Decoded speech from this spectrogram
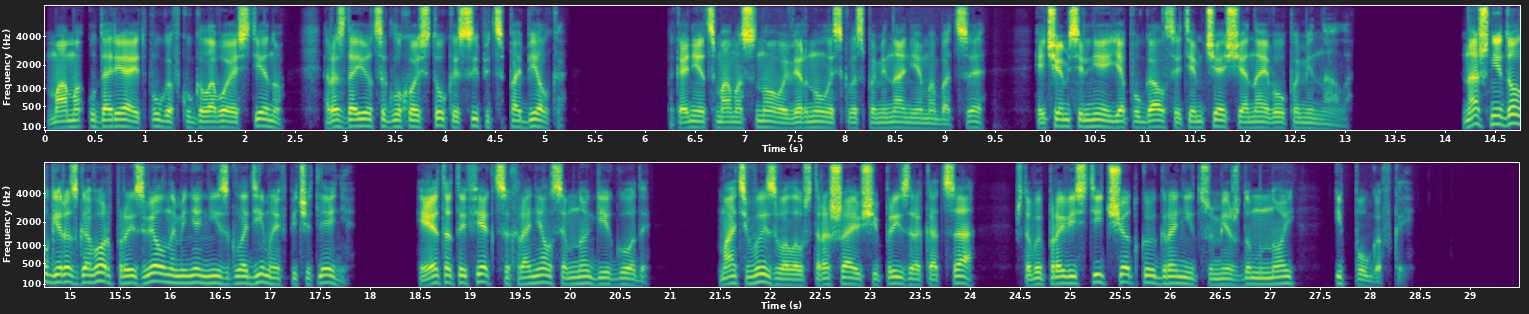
Мама ударяет пуговку головой о стену, раздается глухой стук и сыпется побелка. Наконец мама снова вернулась к воспоминаниям об отце, и чем сильнее я пугался, тем чаще она его упоминала. Наш недолгий разговор произвел на меня неизгладимое впечатление. И этот эффект сохранялся многие годы. Мать вызвала устрашающий призрак отца, чтобы провести четкую границу между мной и пуговкой.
